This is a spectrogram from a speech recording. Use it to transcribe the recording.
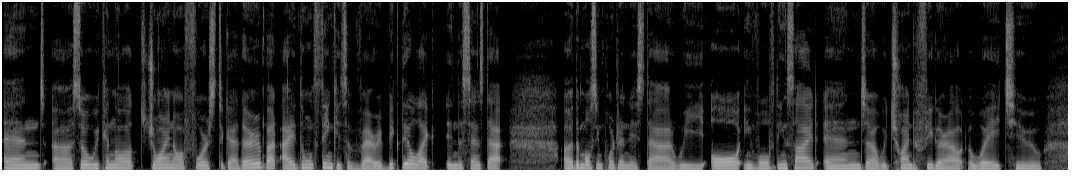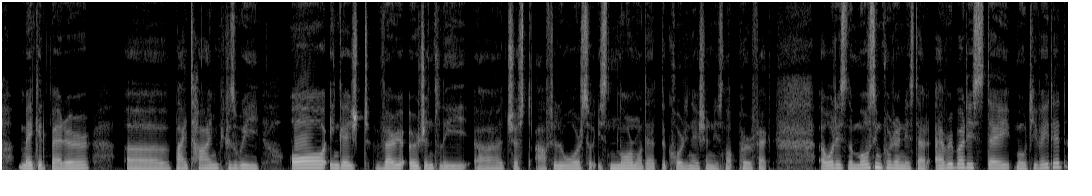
and uh, so we cannot join our force together. But I don't think it's a very big deal, like in the sense that. Uh, the most important is that we all involved inside and uh, we're trying to figure out a way to make it better uh, by time because we all engaged very urgently uh, just after the war, so it's normal that the coordination is not perfect. Uh, what is the most important is that everybody stay motivated,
